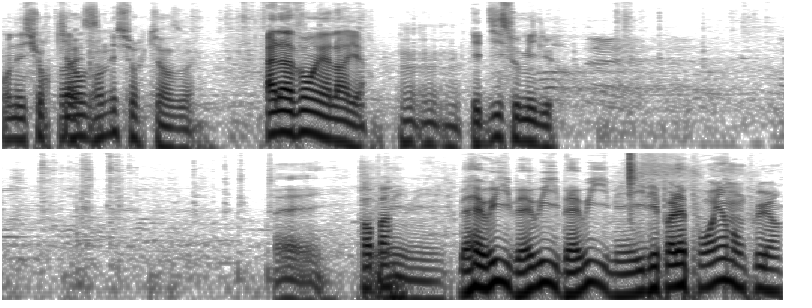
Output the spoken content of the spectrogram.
On est sur Ouais, 15 on est sur 15, ouais. à l'avant et à l'arrière. Mm, mm, mm. Et 10 au milieu. Ouais. Prends Oui, mais- Bah oui, bah oui, bah oui, mais il est pas là pour rien non plus. hein.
